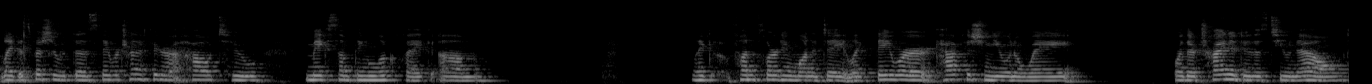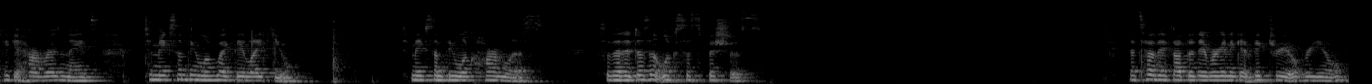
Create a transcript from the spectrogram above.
like especially with this, they were trying to figure out how to make something look like um, like fun flirting on a date. Like they were catfishing you in a way, or they're trying to do this to you now, take it how it resonates, to make something look like they like you, to make something look harmless, so that it doesn't look suspicious. That's how they thought that they were going to get victory over you.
